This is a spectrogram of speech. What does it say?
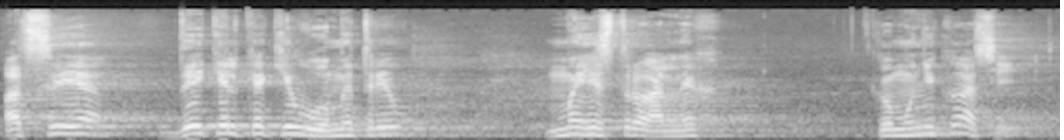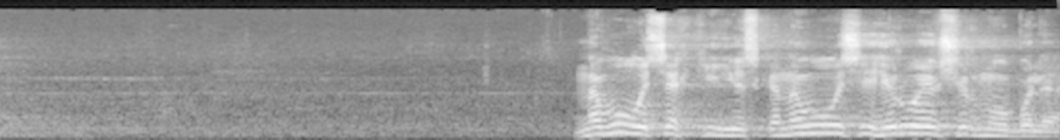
А це декілька кілометрів магістральних комунікацій. на вулицях Київська, на вулиці Героїв Чорнобиля.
